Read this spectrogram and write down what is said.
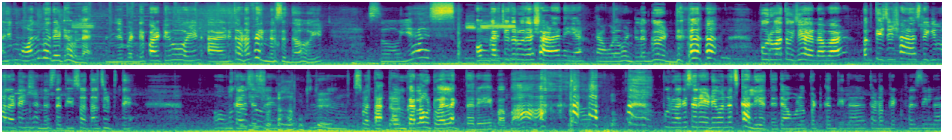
आणि मॉलमध्ये ठेवला आहे म्हणजे बर्थडे पार्टी होईल आणि थोडं फिरणंसुद्धा होईल. येस ओमकारची तर उद्या शाळा नाही आहे त्यामुळे म्हटलं गुड पूर्वा तुझी आहे ना बाळ? पण तिची शाळा असली की मला टेन्शन नसतं. ती स्वतःच उठते ओमकारची स्वतः. ओमकारला उठवायला लागतं रे बाबा. पूर्वा कसं रेडी होऊनच खाली येते. त्यामुळं पटकन तिला थोडा ब्रेकफास्ट दिला.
